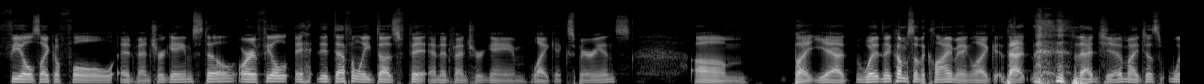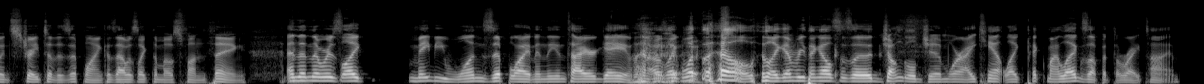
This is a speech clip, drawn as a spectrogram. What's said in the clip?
feels like a full adventure game still or it feel it, it definitely does fit an adventure game like experience. Um but yeah when it comes to the climbing like that that gym i just went straight to the zip line because that was like the most fun thing. And then there was like maybe one zip line in the entire game and i was like what the hell? Like everything else is a jungle gym where i can't like pick my legs up at the right time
